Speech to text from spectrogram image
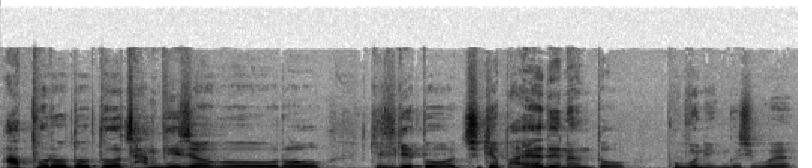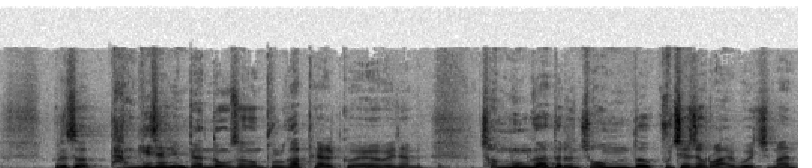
앞으로도 더 장기적으로 길게 또 지켜봐야 되는 또 부분인 것이고요. 그래서 단기적인 변동성은 불가피할 거예요. 왜냐하면 전문가들은 좀 더 구체적으로 알고 있지만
